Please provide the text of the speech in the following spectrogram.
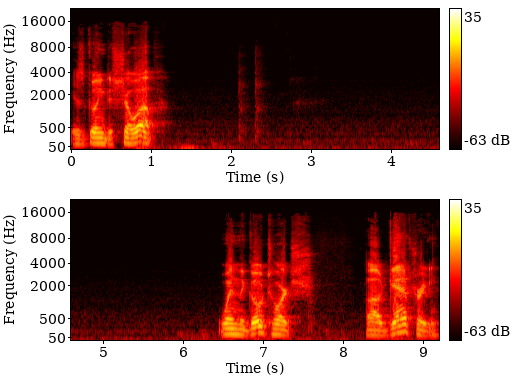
is going to show up. when the go torch uh, gantry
